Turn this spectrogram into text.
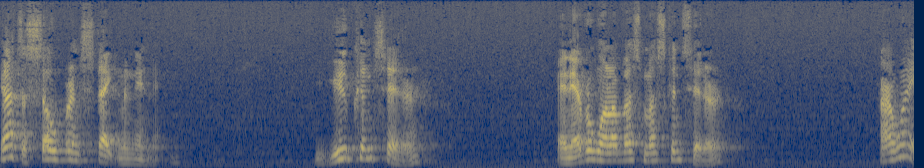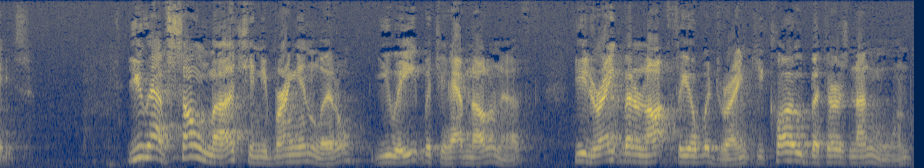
That's a sobering statement in it. You consider, and every one of us must consider, our ways. You have so much and you bring in little. You eat, but you have not enough. You drink, but are not filled with drink. You clothe, but there is none warmed.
